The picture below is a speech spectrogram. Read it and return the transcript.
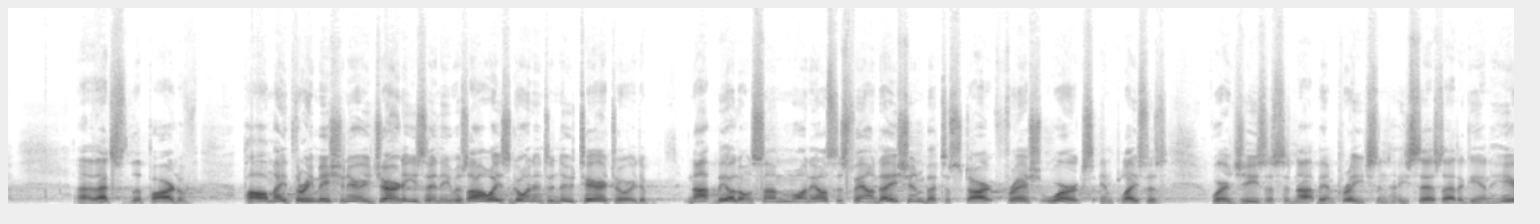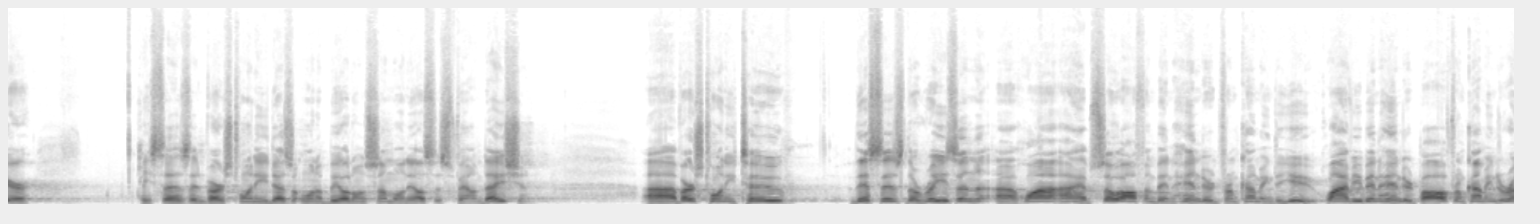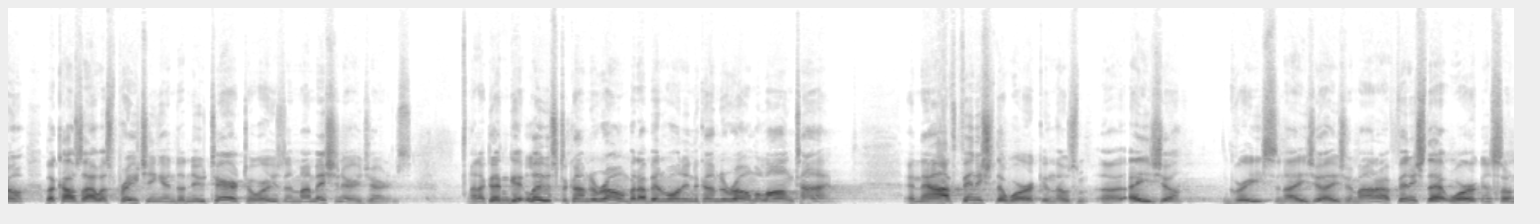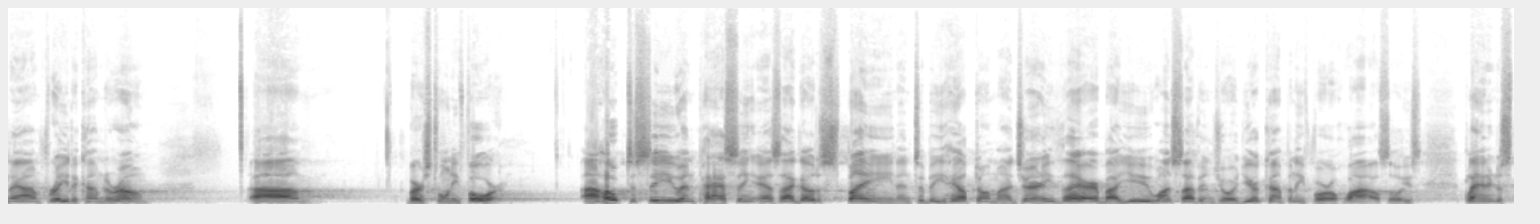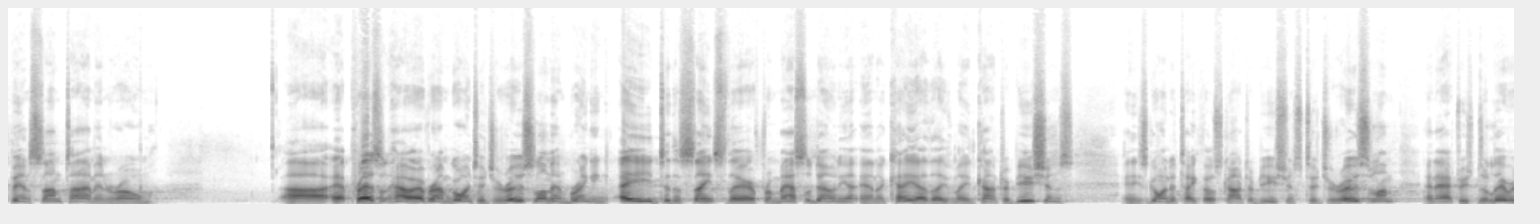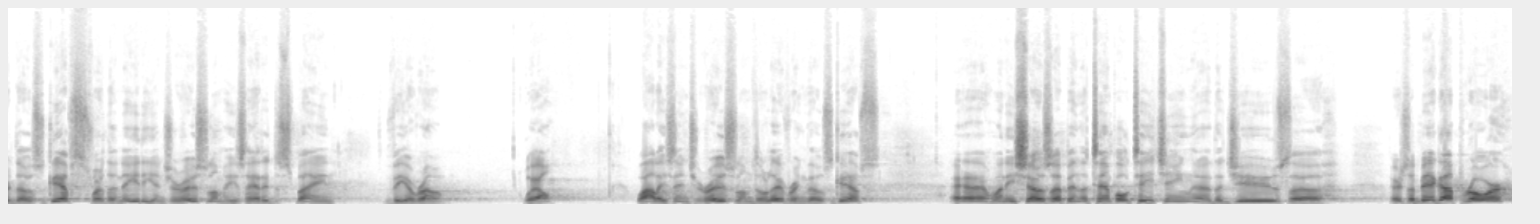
Uh, that's the part of Paul made three missionary journeys, and he was always going into new territory to not build on someone else's foundation, but to start fresh works in places where Jesus had not been preached. And he says that again here. He says in verse 20, he doesn't want to build on someone else's foundation. Uh, verse 22, this is the reason uh, why I have so often been hindered from coming to you. Why have you been hindered, Paul, from coming to Rome? Because I was preaching into new territories in my missionary journeys. And I couldn't get loose to come to Rome, but I've been wanting to come to Rome a long time. And now I've finished the work in those uh, Asia Greece and Asia, Asia Minor. I finished that work, and so now I'm free to come to Rome. Um, verse 24 I hope to see you in passing as I go to Spain and to be helped on my journey there by you once I've enjoyed your company for a while. So he's planning to spend some time in Rome. Uh, at present, however, I'm going to Jerusalem and bringing aid to the saints there from Macedonia and Achaia. They've made contributions, and he's going to take those contributions to Jerusalem. And after he's delivered those gifts for the needy in Jerusalem, he's headed to Spain via Rome. Well, while he's in Jerusalem delivering those gifts, uh, when he shows up in the temple teaching, uh, the Jews, uh, there's a big uproar,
